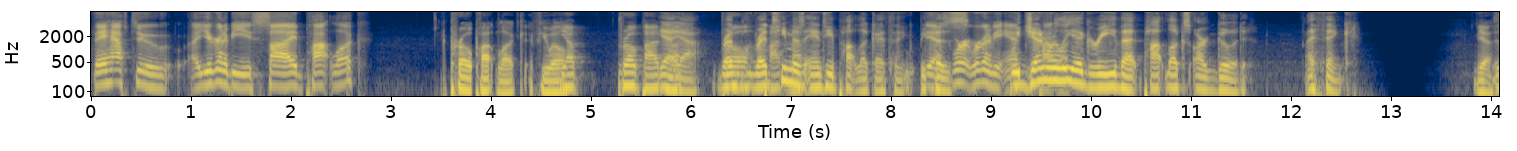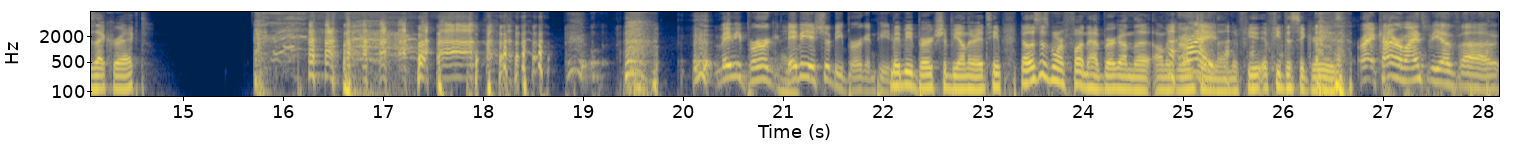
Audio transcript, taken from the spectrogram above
they have to. Uh, you're going to be side potluck. Pro potluck, if you will. Yep. Pro potluck. yeah, yeah. Red pro red team is anti potluck, I think, because yes, we're, we're going to be. we generally agree that potlucks are good. I think. Yes. Is that correct? maybe Berg. Yeah. Maybe it should be Berg and Peter. Maybe Berg should be on the red team. No, this is more fun to have Berg on the on the green Right. team then if he if he disagrees. Right, kind of reminds me of uh,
